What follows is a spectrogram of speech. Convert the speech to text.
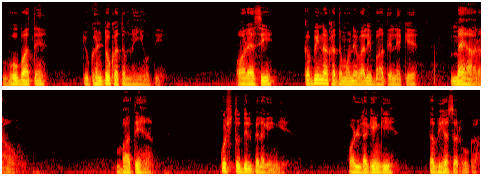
वो बातें जो घंटों ख़त्म नहीं होती, और ऐसी कभी ना ख़त्म होने वाली बातें लेके मैं आ रहा हूँ। बातें हैं, कुछ तो दिल पे लगेंगी। और लगेंगी, तभी असर होगा।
